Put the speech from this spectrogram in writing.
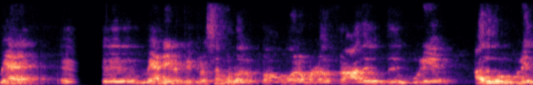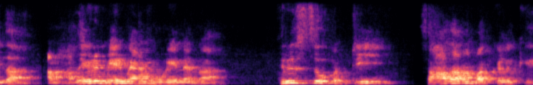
மே மேடையில போய் பிரசங்கம் பண்ண இருக்கும் ஓரம் பண்ண இருக்கும் அது வந்து ஊழியர் அது ஒரு ஊழியம் தான். ஆனா அதை விட மேன்மையான ஊழியம் என்னன்னா கிறிஸ்துவ பற்றி சாதாரண மக்களுக்கு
